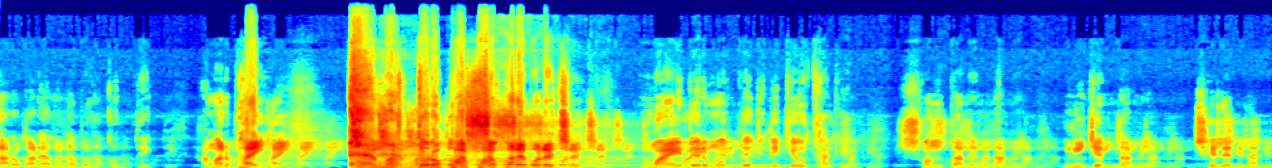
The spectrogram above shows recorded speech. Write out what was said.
কারোবারে আল্লাহ বরকত দেখ আমার ভাই, মাত্র পাঁচশো করে বলেছে, মায়েদের মধ্যে যদি কেউ থাকে, সন্তানের নামে, নিজের নামে, ছেলের নামে,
